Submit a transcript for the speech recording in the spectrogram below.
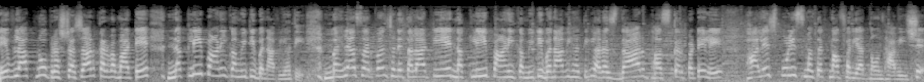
નેવ લાખનો ભ્રષ્ટાચાર કરવા માટે નકલી પાણી કમિટી બનાવી હતી. મહિલા સરપંચ અને તલાટીએ નકલી પાણી કમિટી બનાવી હતી. અરજદાર ભાસ્કર પટેલે ભાલેજ પોલીસ મથકમાં ફરિયાદ નોંધાવી છે.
